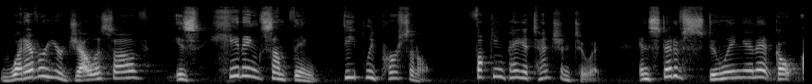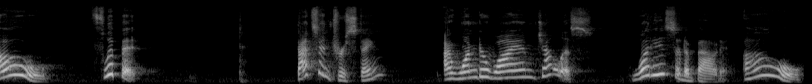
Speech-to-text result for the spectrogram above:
Whatever you're jealous of is hitting something deeply personal. Fucking pay attention to it. Instead of stewing in it, go, oh, flip it. That's interesting. I wonder why I'm jealous. What is it about it? Oh,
